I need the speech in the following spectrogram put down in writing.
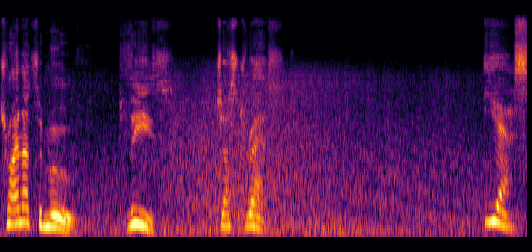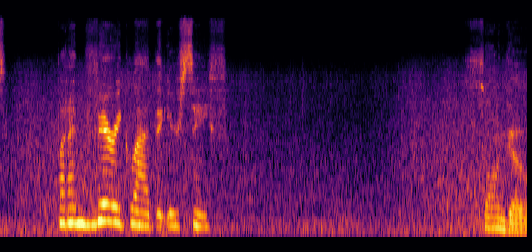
Try not to move. Please, just rest. Yes, but I'm very glad that you're safe. Sango.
